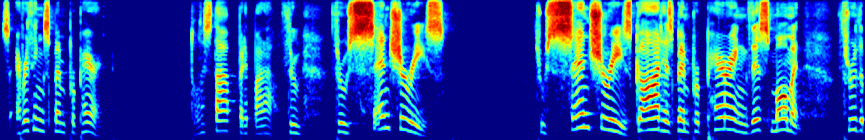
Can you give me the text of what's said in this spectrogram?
So everything's been prepared. Todo está preparado. Through, through centuries, through centuries, God has been preparing this moment through the,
